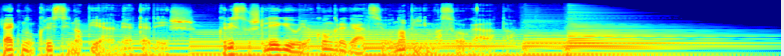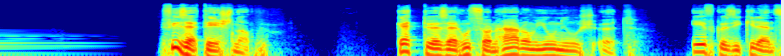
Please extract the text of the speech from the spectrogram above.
Regnum Christi napi elmélkedés. Krisztus légiója kongregáció napi ima szolgálata. Fizetésnap 2023. június 5. Évközi 9.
